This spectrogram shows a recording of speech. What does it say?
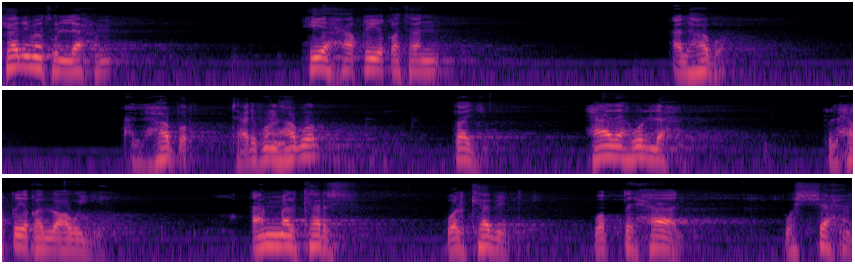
كلمة اللحم هي حقيقة الهبر. الهبر تعرفون الهبر؟ طيب هذا هو اللحم في الحقيقة اللغوية. أما الكرش والكبد والطحال والشحم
